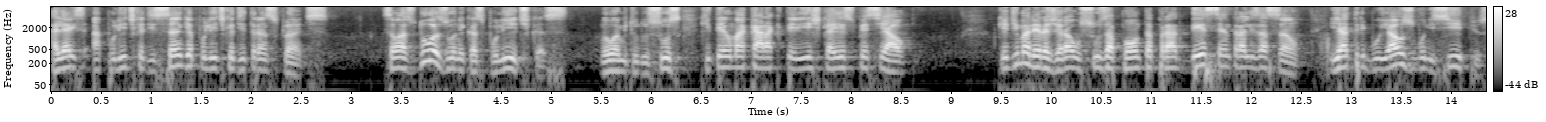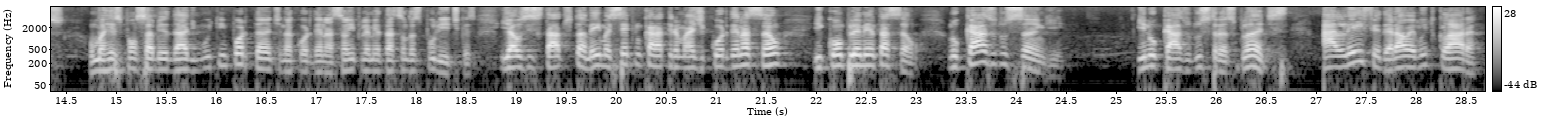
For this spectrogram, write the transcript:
Aliás, a política de sangue e a política de transplantes. São as duas únicas políticas no âmbito do SUS que têm uma característica especial. Porque, de maneira geral, o SUS aponta para a descentralização e atribui aos municípios uma responsabilidade muito importante na coordenação e implementação das políticas. E aos estados também, mas sempre um caráter mais de coordenação e complementação. No caso do sangue e no caso dos transplantes, a lei federal é muito clara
